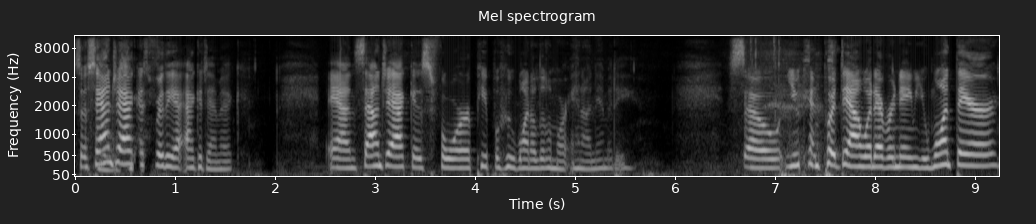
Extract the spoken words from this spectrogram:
So SoundJack is for the academic, and SoundJack is for people who want a little more anonymity. So you can put down whatever name you want there.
